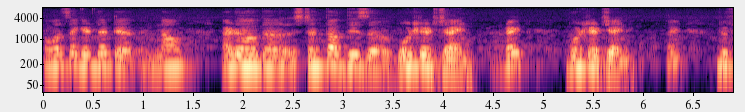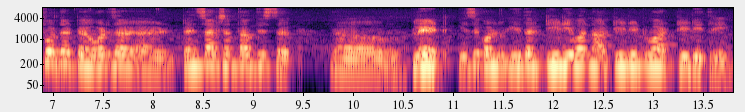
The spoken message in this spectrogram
Once i get that uh, now i do have the strength of this uh, bolted joint right? Bolted joint right? Before that uh, what is the uh, tensile strength of this uh, uh, plate is equal to either TD1 or TD2 or TD3.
